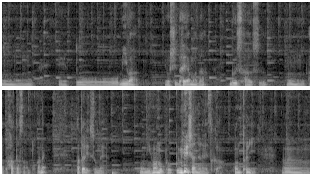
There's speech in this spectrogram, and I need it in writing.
うん、えっ、ー、と三輪吉田山田グースハウス、うん、あと畑さんとかね。あたりですよね。もう日本のトップミュージシャンじゃないですか。本当に。うん。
